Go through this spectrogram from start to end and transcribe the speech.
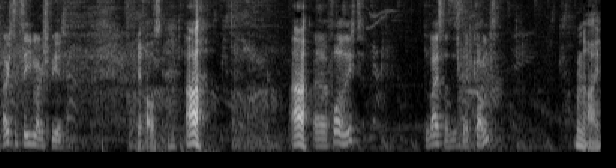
Habe ich tatsächlich mal gespielt. Geh raus. Ah, ah, Äh, Vorsicht. Du weißt, was jetzt gleich kommt. nein,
